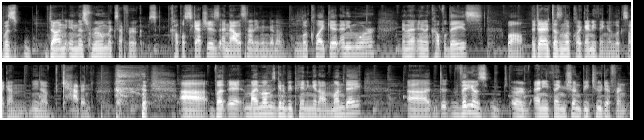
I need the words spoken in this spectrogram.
was done in this room except for a couple sketches, and now it's not even gonna look like it anymore in a, in a couple days. Well, it, it doesn't look like anything. It looks like I'm in a cabin. uh, but it, my mom's gonna be painting it on Monday. Uh, videos or anything shouldn't be too different.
